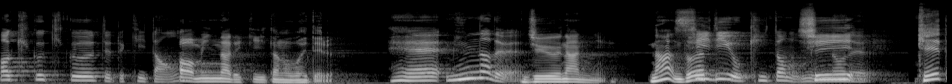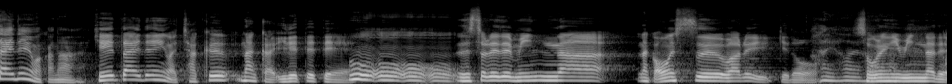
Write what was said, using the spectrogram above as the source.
あ、聞く聞くって言って聞いたん？あ、みんなで聞いたの覚えてる。へえ、みんなで？十何人。なん、どう CD を聞いたの？みんな C で？携帯電話かな？携帯電話着なんか入れててう、んうんうんうん。でそれでみんな、なんか音質悪いけど、はいはいはいはいそれにみんなで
